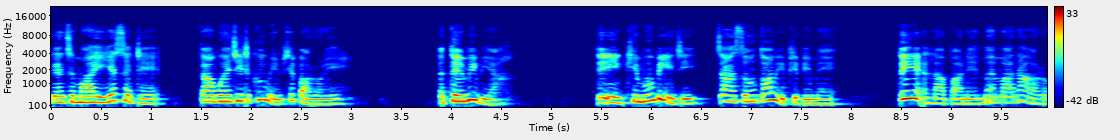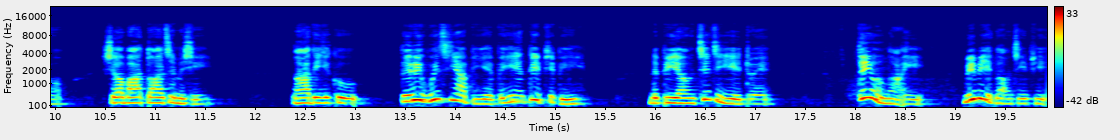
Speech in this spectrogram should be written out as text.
ကကံကြမ္မာရဲ့ရက်ဆက်တဲ့ကာပွဲကြီးတစ်ခုပင်ဖြစ်ပါတော့တယ်။အသင်မိဖုရားတင်းရင်ခင်မုန်းဘီကြီးကြာဆုံးသွားပြီဖြစ်ပေမဲ့တင်းရဲ့အလားပါနဲ့မန်မာနာကတော့ရောပါသွားခြင်းမရှိငါဒီယခုတေရီဝိစယပြည်ရဲ့ဘရင်အသစ်ဖြစ်ပြီးနပီအောင်ချစ်ကြည်ရဲ့အတွက်တင်းယုံငါဤမိမိကောင်းကြီးဖြစ်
